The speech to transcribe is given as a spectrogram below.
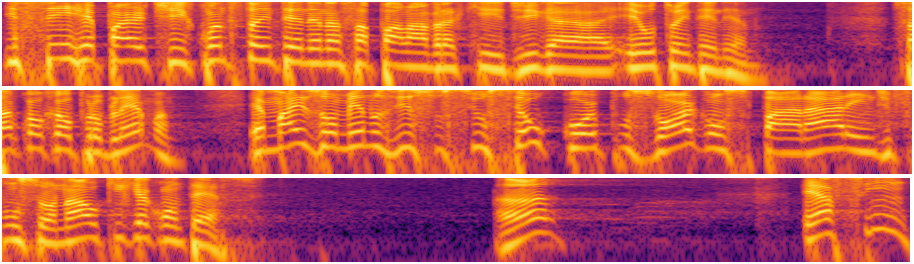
e sem repartir. Quantos estão entendendo essa palavra aqui? Diga, eu estou entendendo. Sabe qual é o problema? É mais ou menos isso. Se o seu corpo, os órgãos pararem de funcionar, o que, que acontece? Hã? É assim,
